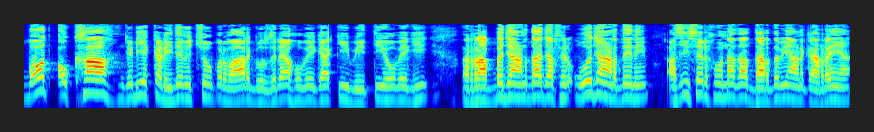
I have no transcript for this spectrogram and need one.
ਬਹੁਤ ਔਖਾ ਜਿਹੜੀ ਇਹ ਘੜੀ ਦੇ ਵਿੱਚੋਂ ਪਰਿਵਾਰ ਗੁਜ਼ਰਿਆ ਹੋਵੇਗਾ, ਕੀ ਬੀਤੀ ਹੋਵੇਗੀ। ਰੱਬ ਜਾਣਦਾ ਜਾਂ ਫਿਰ ਉਹ ਜਾਣਦੇ ਨੇ। ਅਸੀਂ ਸਿਰਫ ਉਹਨਾਂ ਦਾ ਦਰਦ ਬਿਆਨ ਕਰ ਰਹੇ ਹਾਂ।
